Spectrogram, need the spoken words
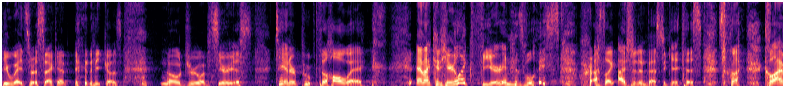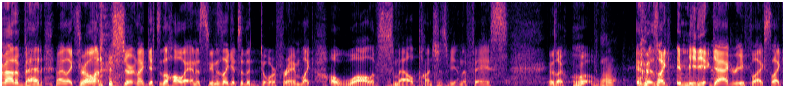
he waits for a second, and then he goes, no, Drew, I'm serious. Tanner pooped the hallway. And I could hear like fear in his voice, where I was like, I should investigate this. So I climb out of bed, and I like throw on a shirt, and I get to the hallway. And as soon as I get to the door frame, like a wall of smell punches me in the face. It was like, it was like immediate gag reflex. Like,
